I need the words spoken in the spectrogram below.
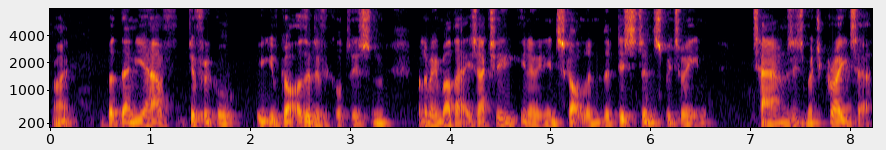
right? But then you have difficult, you've got other difficulties, and what I mean by that is actually, you know, in Scotland, the distance between towns is much greater,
